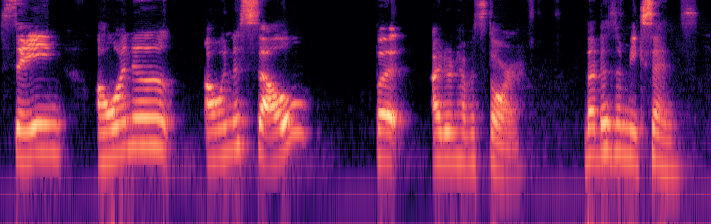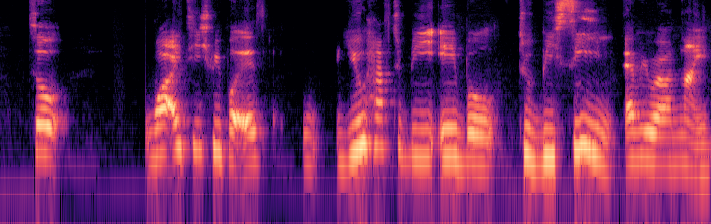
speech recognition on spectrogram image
saying, I wanna I wanna sell, but I don't have a store. That doesn't make sense. So what I teach people is you have to be able to be seen everywhere online.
